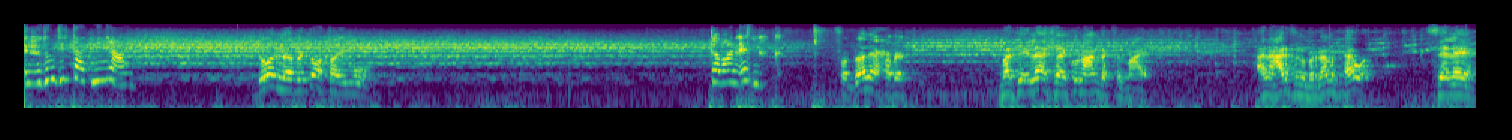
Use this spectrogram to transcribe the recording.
الهدوم دي بتاعت مين يا عم؟ دول بتوع تيمور. طبعا إذنك. اتفضلي يا حبيبتي. ما تقلقش هيكون عندك في الميعاد. أنا عارف إنه برنامج هوا. سلام.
